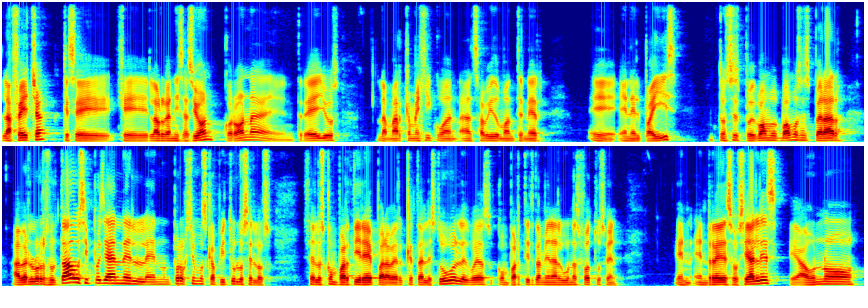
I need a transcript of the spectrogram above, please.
la fecha que, se, que la organización, Corona, entre ellos, la marca México han, sabido mantener eh, en el país. Entonces, pues vamos, vamos a esperar a ver los resultados y pues ya en, el, en próximos capítulos se los, se los compartiré para ver qué tal estuvo. Les voy a compartir también algunas fotos en, en, redes sociales. Eh, aún no,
